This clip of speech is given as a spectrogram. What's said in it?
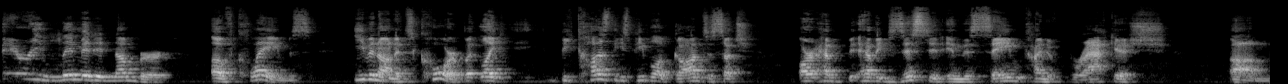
very limited number of claims even on its core. But like because these people have gone to such or have have existed in this same kind of brackish um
